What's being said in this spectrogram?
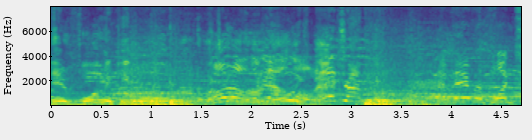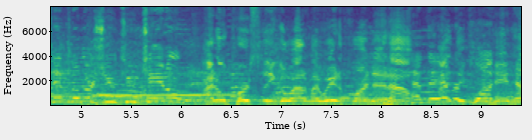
They're informing people all around of what's Oh going look on in all these matches. Have they plugged Tim Miller's YouTube channel? I don't personally go out of my way to find that out. Have they I ever think one plugged? hand Have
